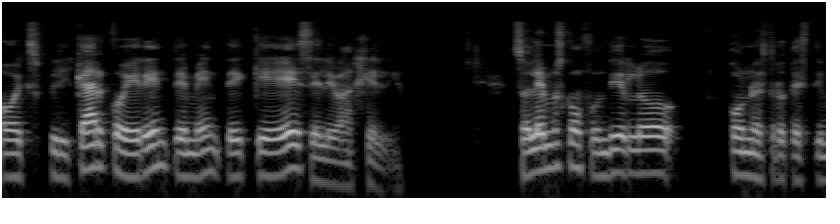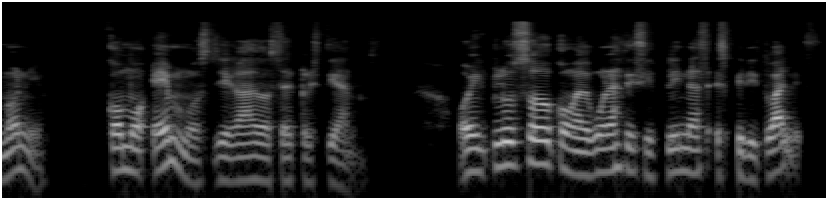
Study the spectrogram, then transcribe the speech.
o explicar coherentemente qué es el Evangelio. Solemos confundirlo con nuestro testimonio, cómo hemos llegado a ser cristianos, o incluso con algunas disciplinas espirituales,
